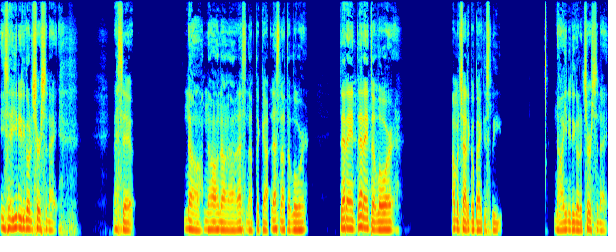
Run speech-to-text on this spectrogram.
He said, You need to go to church tonight. I said, No, no, no, no. That's not the God. That's not the Lord. That ain't that ain't the Lord. I'm gonna try to go back to sleep. No, you need to go to church tonight.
